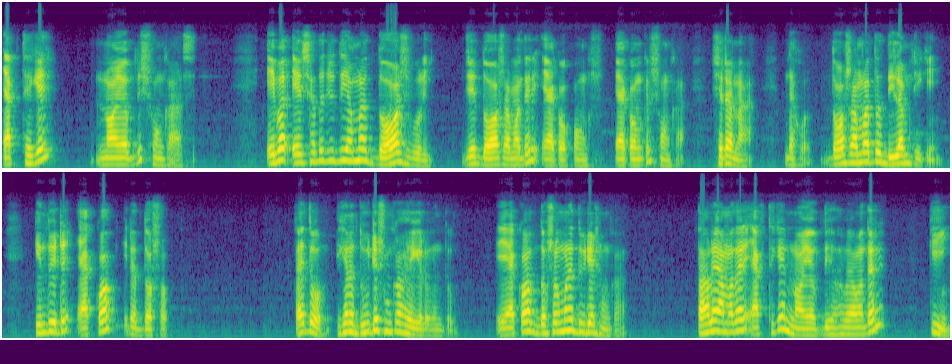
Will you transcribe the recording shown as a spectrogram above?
এক থেকে নয় অবধি সংখ্যা আছে। এবার এর সাথে যদি আমরা দশ বলি, যে দশ আমাদের একক অংশ, এক অঙ্কের সংখ্যা, সেটা না। দেখো, দশ আমরা তো দিলাম ঠিকই, কিন্তু এটা একক, এটা দশক। তাই তো এখানে দুইটা সংখ্যা হয়ে গেল কিন্তু। এই একক দশক মানে দুইটা সংখ্যা। তাহলে আমাদের এক থেকে নয় অবধি হবে আমাদের কি?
